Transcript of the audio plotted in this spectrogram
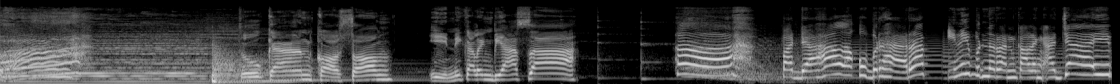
Ah. Tuh kan kosong. Ini kaleng biasa. Ah, padahal aku berharap ini beneran kaleng ajaib.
